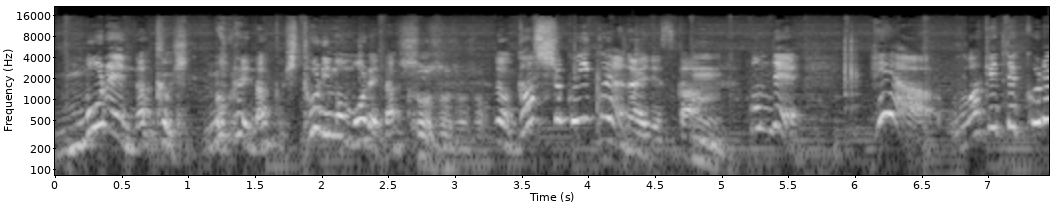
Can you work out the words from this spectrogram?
漏れなく漏れなく一人も漏れなく。そうそうそうそう。合宿行くやないですか、うん。ほんで部屋分けてくれ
